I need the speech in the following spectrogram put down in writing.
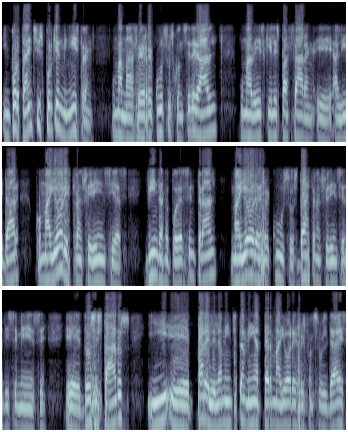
importantes porque administram uma massa de recursos considerável, uma vez que eles passaram eh, a lidar com maiores transferências vindas do Poder Central, maiores recursos das transferências de ICMS eh, dos Estados e, eh, paralelamente, também a ter maiores responsabilidades,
